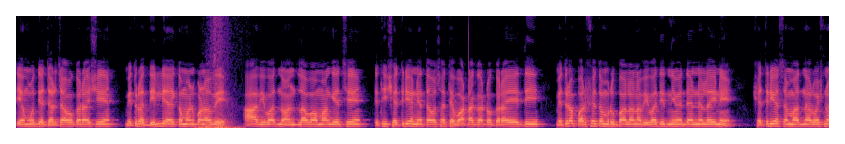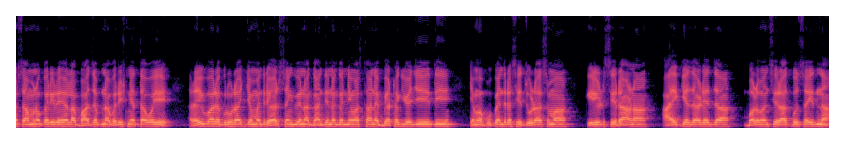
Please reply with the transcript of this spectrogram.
તે મુદ્દે ચર્ચાઓ કરાશે. મિત્રો, દિલ્હી હાઈકમાન્ડ પણ હવે આ વિવાદનો અંત લાવવા માંગે છે. તેથી ક્ષત્રિય નેતાઓ સાથે વાટાઘાટો કરાઈ હતી. મિત્રો, પરસોત્તમ રૂપાલાના વિવાદિત નિવેદનને લઈને ક્ષત્રિય સમાજના રોષનો સામનો કરી રહેલા ભાજપના વરિષ્ઠ નેતાઓએ રવિવારે ગૃહ રાજ્યમંત્રી હર્ષ સંઘવીના ગાંધીનગર નિવાસસ્થાને બેઠક યોજી હતી. જેમાં ભૂપેન્દ્રસિંહ ચુડાસમા કિરીટસિંહ રાણા આઈકે જાડેજા, બળવંતસિંહ રાજપૂત સહિતના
